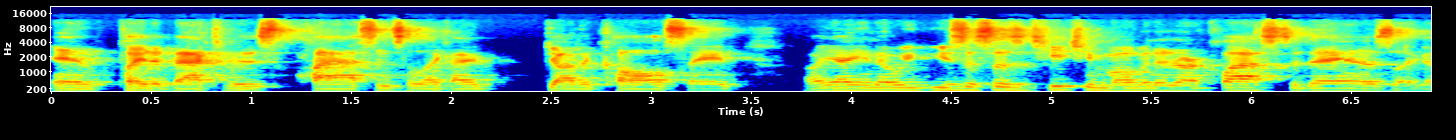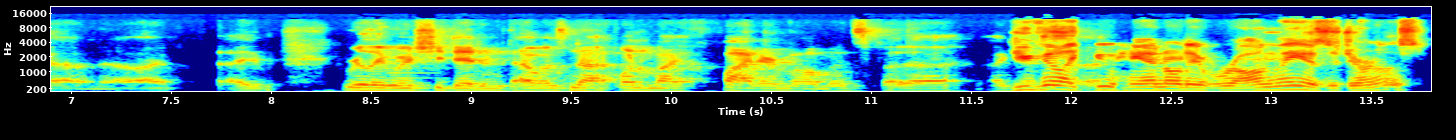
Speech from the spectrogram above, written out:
and played it back to his class. And so like i got a call saying oh yeah, you know, we use this as a teaching moment in our class today. And I was like, oh no, I, I really wish you didn't. That was not one of my finer moments. But uh, do you feel like uh, you handled it wrongly as a journalist?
